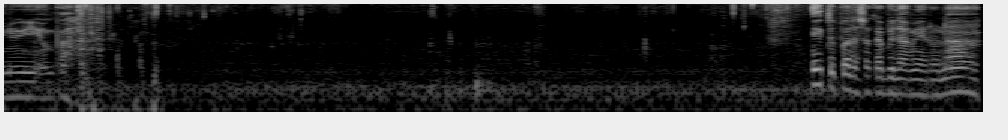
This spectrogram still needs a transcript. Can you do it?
Binuhian pa. Ito pala sa kabila meron na.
